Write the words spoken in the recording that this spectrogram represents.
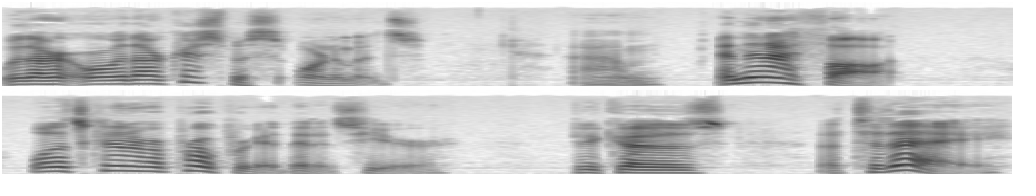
with our or with our Christmas ornaments? Um, and then I thought, well, it's kind of appropriate that it's here because uh, today,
